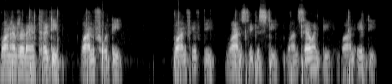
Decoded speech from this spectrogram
130, 140, 150, 160, 170, 180,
